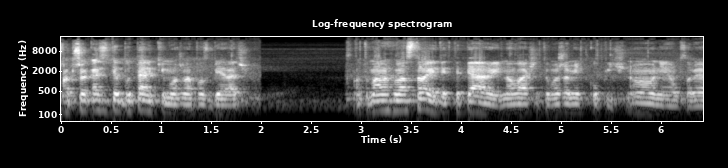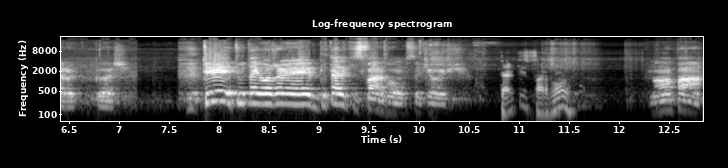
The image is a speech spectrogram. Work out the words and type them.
A przy okazji te butelki można pozbierać. O, tu mamy chyba stroje tych typiary, no właśnie, tu możemy ich kupić. No, nie mam zamiaru kupić. Ty, tutaj możemy butelki z farbą chcę wziąć. terki z farbą? No, pa.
